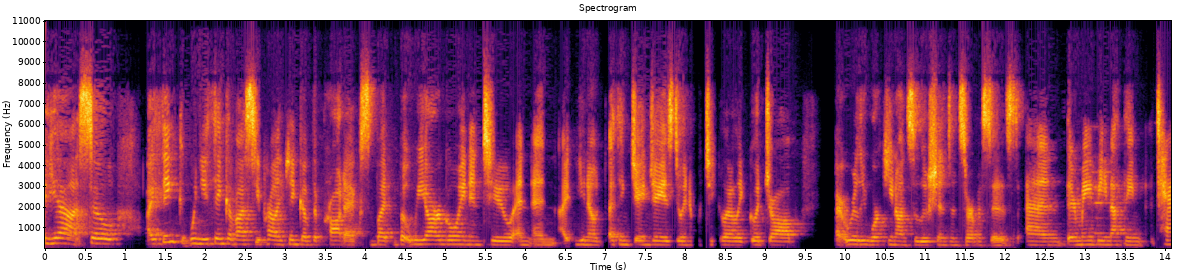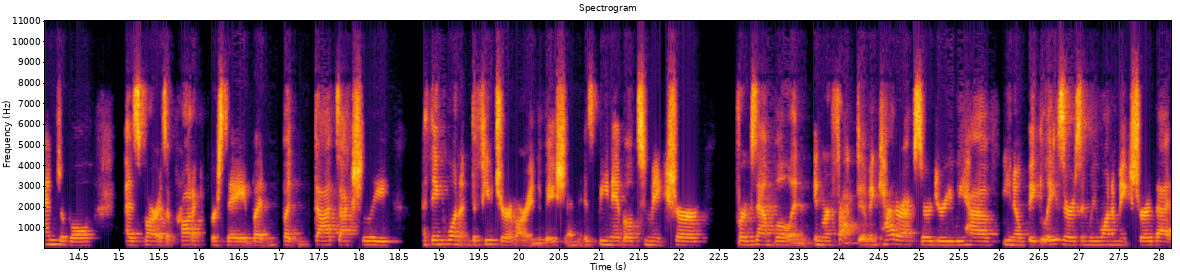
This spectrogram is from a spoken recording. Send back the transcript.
Yeah, so I think when you think of us, you probably think of the products, but but we are going into and and you know I think J and J is doing a particularly good job at really working on solutions and services. And there may be nothing tangible as far as a product per se, but but that's actually I think one the future of our innovation is being able to make sure, for example, in, in refractive and cataract surgery, we have you know big lasers, and we want to make sure that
